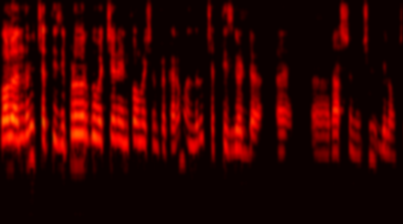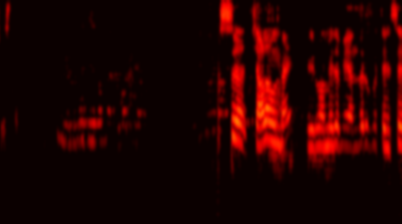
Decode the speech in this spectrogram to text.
వాళ్ళు అందరూ ఛత్తీస్ ఇప్పటి వరకు వచ్చిన ఇన్ఫర్మేషన్ ప్రకారం అందరూ ఛత్తీస్గఢ్ ఆ, రాష్ట్రం నుంచి బిలాంగ్ చేస్తారు. రివార్డ్స్ చాలా ఉన్నాయి. వీడి మీద మీ అందరికీ తెలిసే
